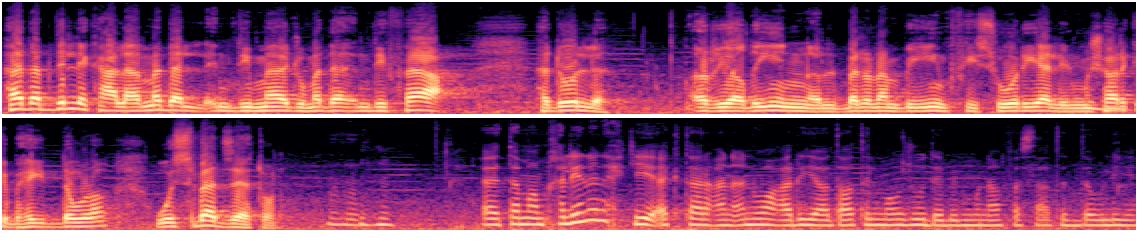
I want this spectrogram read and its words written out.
هذا بدلك على مدى الاندماج ومدى اندفاع هدول الرياضيين البارالمبيين في سوريا للمشاركة بهي الدورة وإثبات ذاتهم. آه تمام. خلينا نحكي أكثر عن أنواع الرياضات الموجودة بالمنافسات الدولية.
